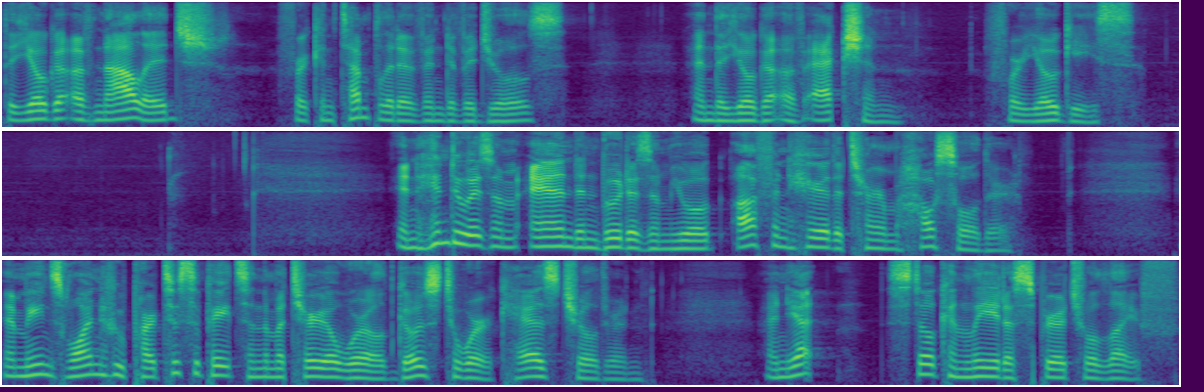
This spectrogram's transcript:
The yoga of knowledge for contemplative individuals, and the yoga of action for yogis. In Hinduism and in Buddhism, you will often hear the term householder. It means one who participates in the material world, goes to work, has children, and yet still can lead a spiritual life.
